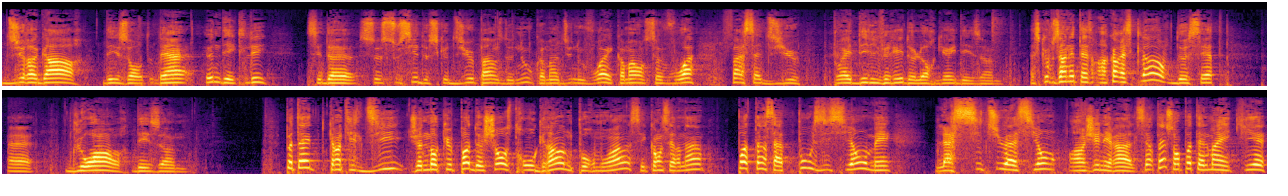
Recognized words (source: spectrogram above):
du regard des autres. Bien, une des clés, c'est de se soucier de ce que Dieu pense de nous, comment Dieu nous voit et comment on se voit face à Dieu pour être délivré de l'orgueil des hommes. Est-ce que vous en êtes encore esclave de cette euh, gloire des hommes? Peut-être quand il dit Je ne m'occupe pas de choses trop grandes pour moi, c'est concernant pas tant sa position, mais la situation en général. Certains ne sont pas tellement inquiets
